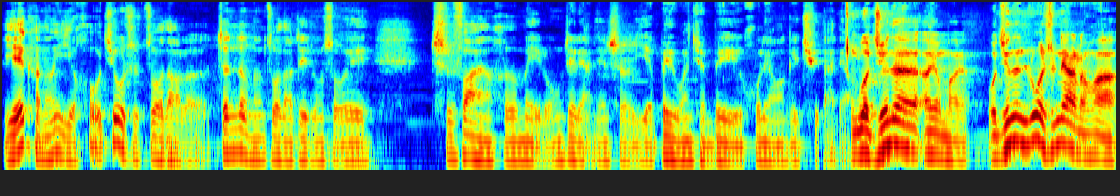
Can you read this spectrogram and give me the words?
也可能以后就是做到了真正能做到这种所谓吃饭和美容这两件事儿，也被完全被互联网给取代掉了。我觉得，哎呦妈呀！我觉得如果是那样的话，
